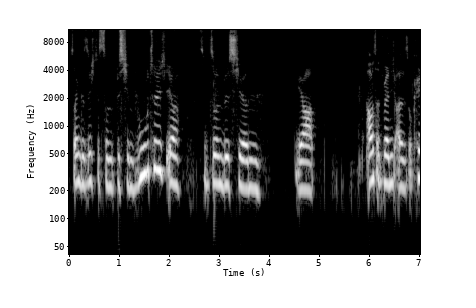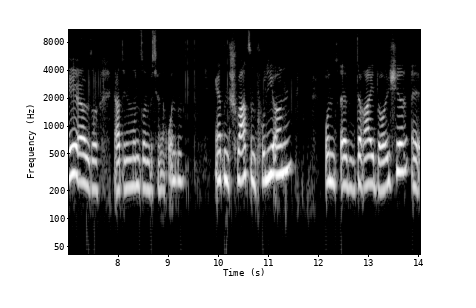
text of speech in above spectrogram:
Sein Gesicht ist so ein bisschen blutig. Er sieht so ein bisschen, ja, aus, als wäre nicht alles okay. Also, er hat den Mund so ein bisschen nach unten. Er hat einen schwarzen Pulli an und ähm, drei Dolche, äh,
